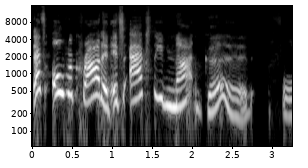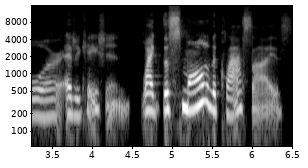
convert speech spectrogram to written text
That's overcrowded. It's actually not good for education. Like the smaller the class size,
